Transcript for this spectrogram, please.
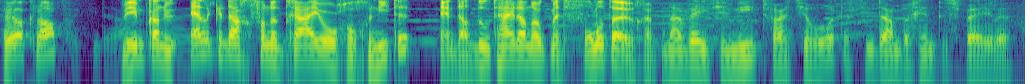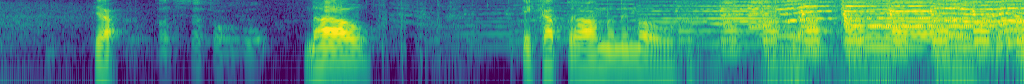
heel knap. Wim kan nu elke dag van het draaiorgel genieten. En dat doet hij dan ook met volle teugen. Dan weet je niet wat je hoort als hij dan begint te spelen. Ja. Wat is dat voor gevoel? Nou, ik had tranen in mijn ogen. Ja.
